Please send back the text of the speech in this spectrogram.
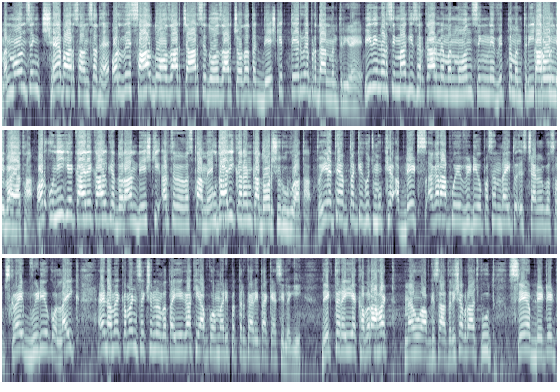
मनमोहन सिंह छह बार सांसद है और वे साल दो से 2014 तक देश के तेरहवे प्रधानमंत्री रहे। पीवी नरसिम्हा की सरकार में मनमोहन सिंह ने वित्त मंत्री का रोल निभाया था और उन्हीं के कार्यकाल के दौरान देश की अर्थव्यवस्था में उदारीकरण का दौर शुरू हुआ था। तो ये थे अब तक के कुछ मुख्य अपडेट्स अगर आपको ये वीडियो पसंद आई तो इस चैनल को सब्सक्राइब वीडियो को लाइक एंड हमें कमेंट सेक्शन में बताइएगा कि आपको हमारी पत्रकारिता कैसी लगी। देखते रहिए खबराहट। मैं हूँ आपके साथ ऋषभ राजपूत। स्टे अपडेटेड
